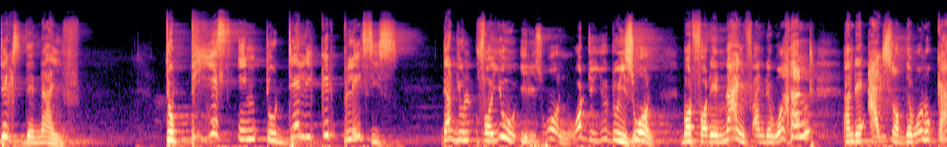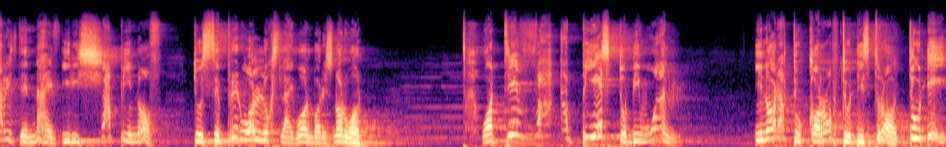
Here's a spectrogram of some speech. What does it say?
takes the knife to pierce into delicate places that you for you it is one. What do you do is one. But for the knife and the hand and the eyes of the one who carries the knife, it is sharp enough to separate what looks like one, but it's not one. Whatever appears to be one, in order to corrupt, to destroy, today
